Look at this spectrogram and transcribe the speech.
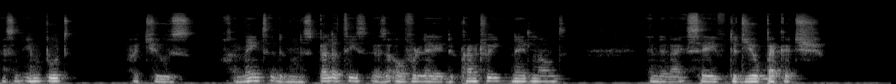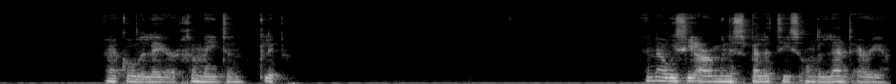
As an input, I choose gemeente, the municipalities, as an overlay, the country, Nederland. And then I save the geo package. And I call the layer gemeenten clip. And now we see our municipalities on the land area.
